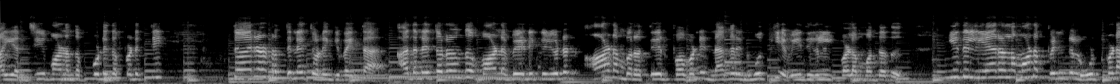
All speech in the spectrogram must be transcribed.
ஆயர் ஜீவானந்தம் புனிதப்படுத்தி தேரோட்டத்தினை தொடங்கி வைத்தார். அதனைத் தொடர்ந்து வான வேடிக்கையுடன் ஆடம்பர தேர் பவனி நகரின் முக்கிய வீதிகளில் வலம் வந்தது. இதில் ஏராளமான பெண்கள் உட்பட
